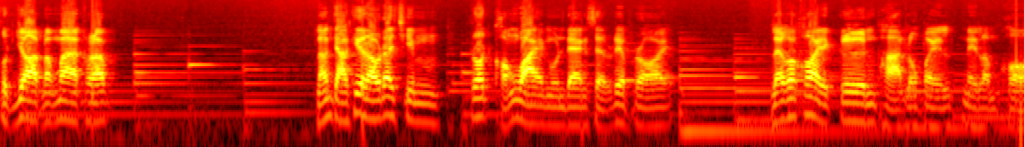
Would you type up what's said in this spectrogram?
สุดยอดมากๆครับ หลังจากที่เราได้ชิมรสของไวน์องุ่นแดงเสร็จเรียบร้อย แล้วก็ค่อยกลืนผ่านลงไปในลำคอ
